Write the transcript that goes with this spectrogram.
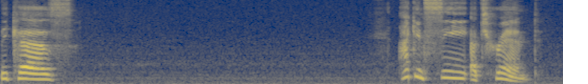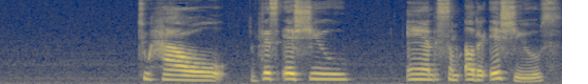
Because I can see a trend to how this issue and some other issues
